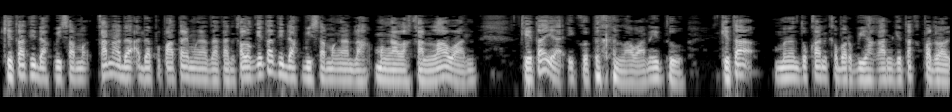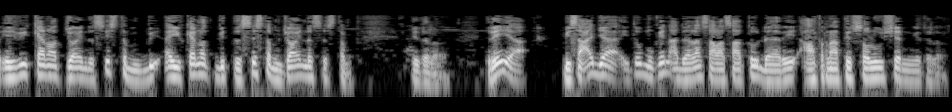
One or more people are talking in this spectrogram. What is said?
kita tidak bisa kan ada ada pepatah yang mengatakan kalau kita tidak bisa mengalah, mengalahkan lawan, kita ya ikut dengan lawan itu. Kita menentukan keberpihakan kita kepada lawan. If you cannot join the system, uh, you cannot beat the system, join the system. Gitu loh. Jadi ya bisa aja itu mungkin adalah salah satu dari alternative solution gitu loh.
